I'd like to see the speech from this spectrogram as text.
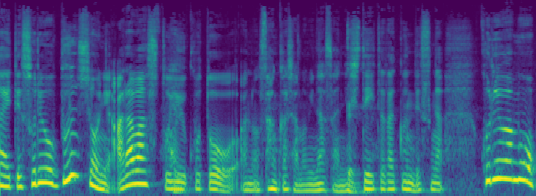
えてそれを文章に表すということを、はい、あの参加者の皆さんにしていただくんですがこれはもう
